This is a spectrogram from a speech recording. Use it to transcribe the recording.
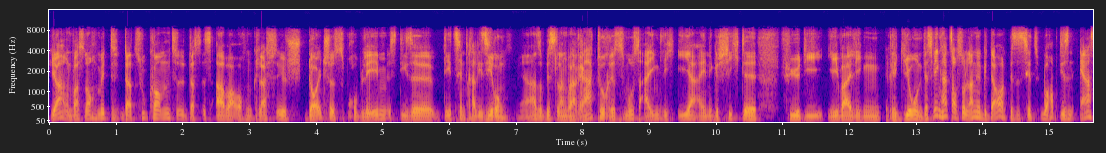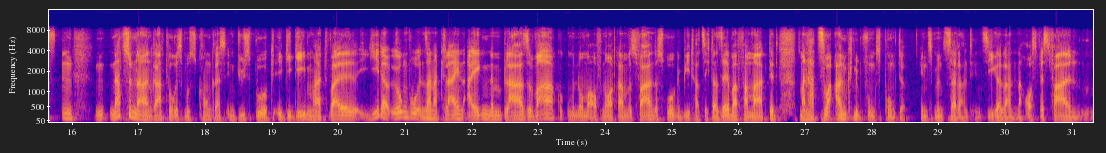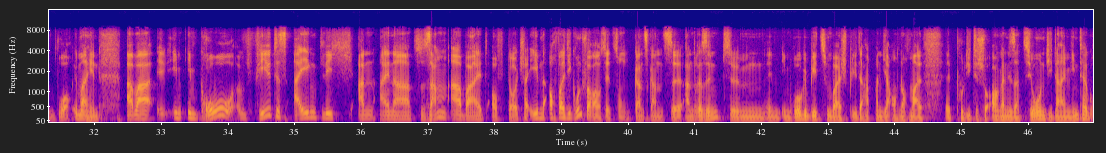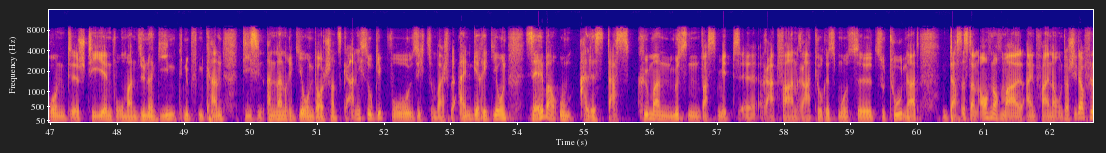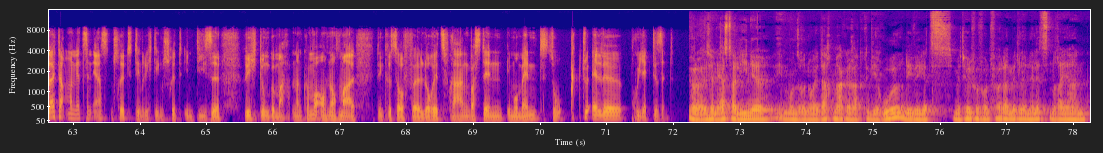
Ja, und was noch mit dazu kommt, das ist aber auch ein klassisch deutsches Problem, ist diese Dezentralisierung. Ja, also bislang war Radtourismus eigentlich eher eine Geschichte für die jeweiligen Regionen. Deswegen hat es auch so lange gedauert, bis es jetzt überhaupt diesen ersten nationalen Radtourismuskongress in Duisburg gegeben hat, weil jeder irgendwo in seiner kleinen eigenen Blase war. Gucken wir nur mal auf Nordrhein-Westfalen. Das Ruhrgebiet hat sich da selber vermarktet. Man hat zwar Anknüpfungspunkte ins Münsterland, ins Siegerland, nach Ostwestfalen, wo auch immer hin. Aber im, im Gro fehlt es eigentlich an einer Zusammenarbeit auf deutscher Ebene, auch weil die Grundvoraussetzungen ganz, ganz äh, andere sind. Ähm, im, Im Ruhrgebiet zum Beispiel, da hat man ja auch nochmal äh, politische Organisationen, die da im Hintergrund äh, stehen, wo man Synergien knüpfen kann, die es in anderen Regionen Deutschlands gar nicht so gibt, wo sich zum Beispiel einige Regionen selber um alles das kümmern müssen, was mit Radfahren, Radtourismus zu zu tun hat. Das ist dann auch nochmal ein feiner Unterschied. Aber vielleicht hat man jetzt den ersten Schritt, den richtigen Schritt in diese Richtung gemacht. Und dann können wir auch nochmal den Christoph äh, Loritz fragen, was denn im Moment so aktuelle Projekte sind. Ja, da ist in erster Linie eben unsere neue Dachmarke Radrevier Ruhr, die wir jetzt mit Hilfe von Fördermitteln in den letzten drei Jahren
